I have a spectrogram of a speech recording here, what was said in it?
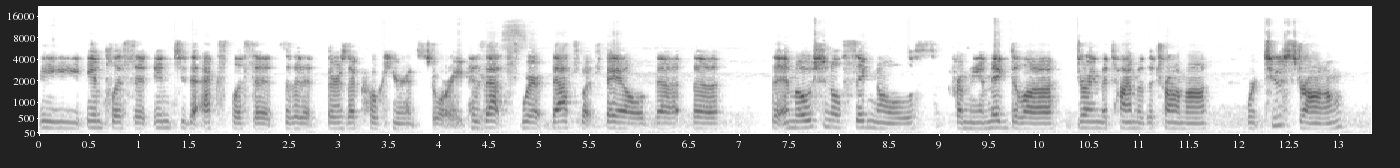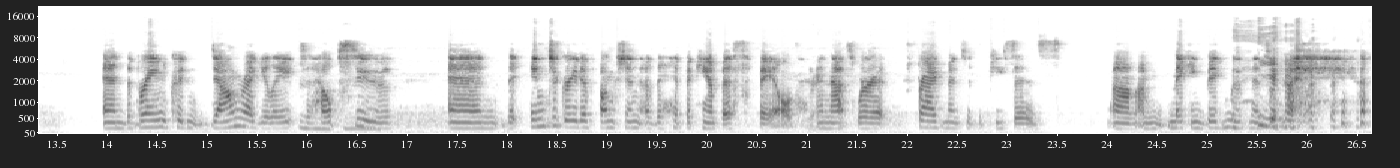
the implicit into the explicit so that it, there's a coherent story because that's where that's what failed that the the emotional signals from the amygdala during the time of the trauma were too strong and the brain couldn't downregulate to help mm-hmm. soothe and the integrative function of the hippocampus failed right. and that's where it fragmented the pieces um, i'm making big movements yeah. with my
